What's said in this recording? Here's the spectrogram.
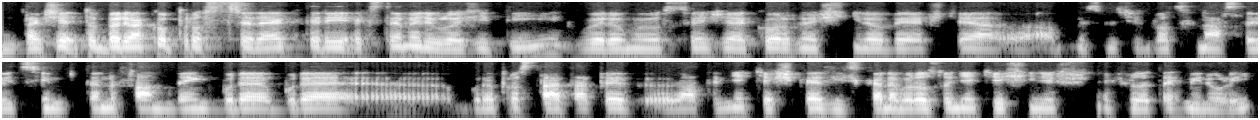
Mm, takže to beru jako prostředek, který je extrémně důležitý. Uvědomuji si, že jako v dnešní době ještě a, myslím si, že v roce následujícím ten funding bude, bude, bude pro startupy relativně těžké získat, nebo rozhodně těžší než, než v letech minulých.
